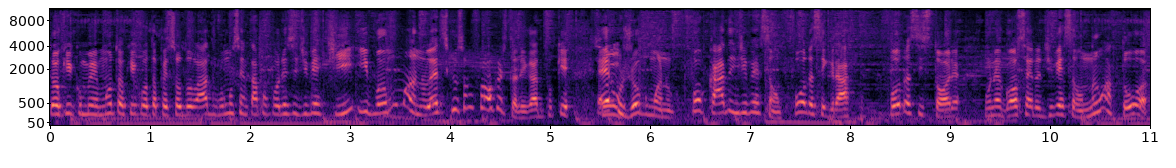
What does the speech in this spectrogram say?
tô aqui com meu irmão, tô aqui com outra pessoa do lado, vamos sentar pra poder se divertir e vamos, mano, let's kill some fuckers, tá ligado? Porque era um jogo, mano, focado em diversão. Foda-se gráfico, foda-se história, o negócio era diversão. Não à toa,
